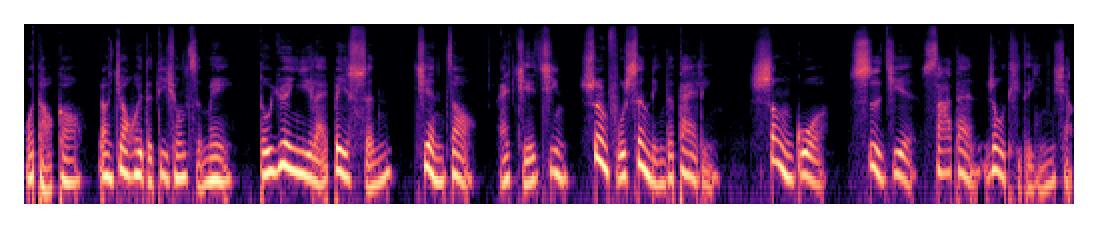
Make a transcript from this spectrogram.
我祷告，让教会的弟兄姊妹都愿意来被神建造，来洁净，顺服圣灵的带领，胜过世界、撒旦、肉体的影响，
